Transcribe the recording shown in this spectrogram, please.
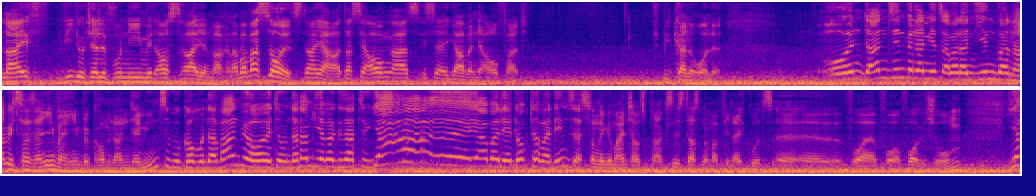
Live-Videotelefonie mit Australien machen. Aber was soll's? Naja, dass der Augenarzt ist ja egal, wenn der auf hat. Spielt keine Rolle. Und dann sind wir dann jetzt aber dann irgendwann, habe ich das dann irgendwann hinbekommen, dann einen Termin zu bekommen. Und da waren wir heute. Und dann haben die aber gesagt, ja, äh, ja, aber der Doktor, bei dem ist das so eine Gemeinschaftspraxis, das nochmal vielleicht kurz äh, äh, vor, vor, vorgeschoben. Ja,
